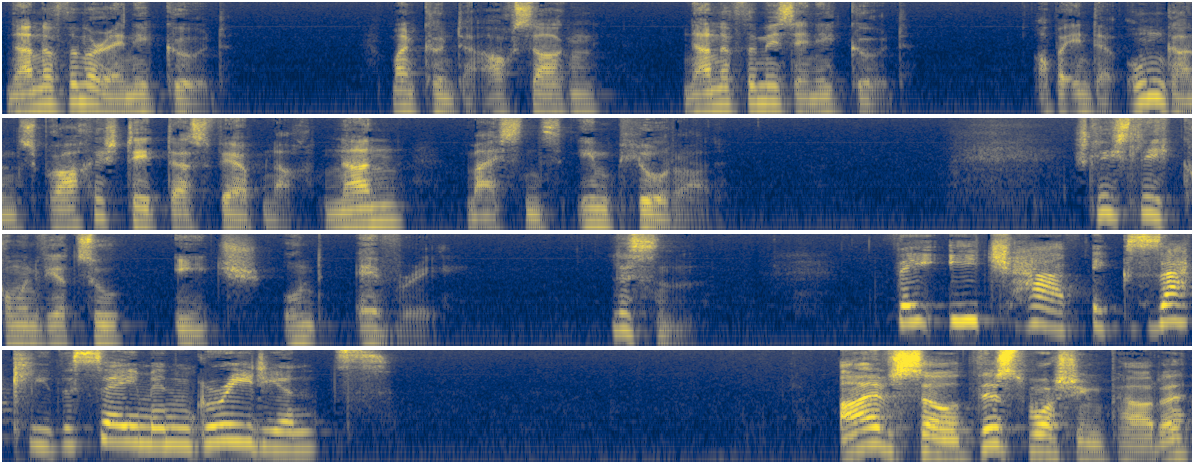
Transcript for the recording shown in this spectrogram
None of them are any good. Man könnte auch sagen, none of them is any good. Aber in der Umgangssprache steht das Verb nach none meistens im Plural. Schließlich kommen wir zu each und every. Listen. They each have exactly the same ingredients. I've sold this washing powder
